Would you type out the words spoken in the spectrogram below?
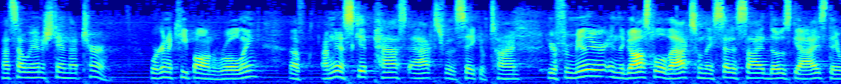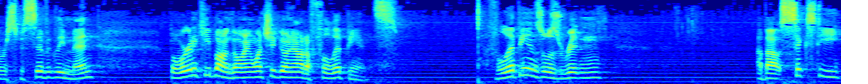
That's how we understand that term. We're going to keep on rolling. Uh, I'm going to skip past Acts for the sake of time. You're familiar in the Gospel of Acts when they set aside those guys, they were specifically men. But we're going to keep on going. I want you to go now to Philippians. Philippians was written about 60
